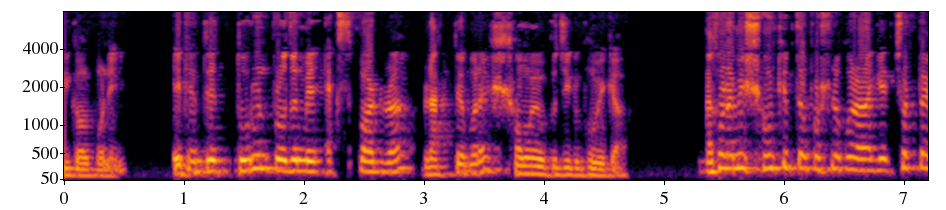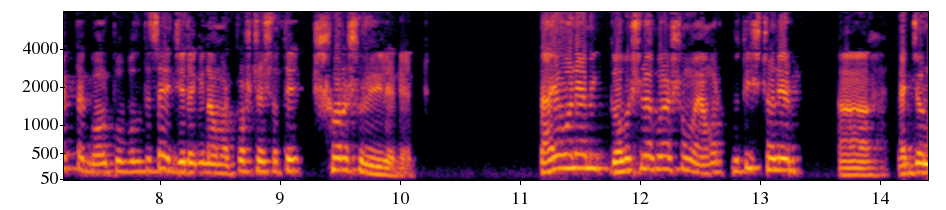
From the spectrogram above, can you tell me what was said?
বিকল্প নেই। এক্ষেত্রে তরুণ প্রজন্মের এক্সপার্টরা রাখতে পারে সময় উপযোগী ভূমিকা। এখন আমি সংক্ষিপ্ত প্রশ্ন করার আগে ছোট্ট একটা গল্প বলতে চাই, যেটা কিনা আমার প্রশ্নের সাথে সরাসরি রিলেটেড তাই মানে আমি গবেষণা করার সময় আমার প্রতিষ্ঠানের একজন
